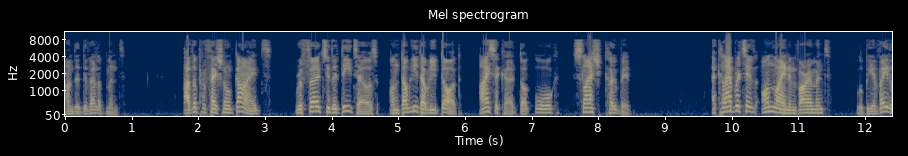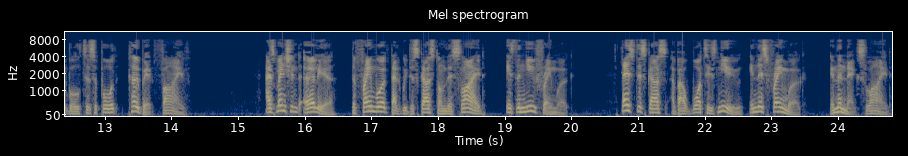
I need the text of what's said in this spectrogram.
under development. Other professional guides, refer to the details on www.isaca.org slash COBIT. A collaborative online environment will be available to support COBIT 5. As mentioned earlier, the framework that we discussed on this slide is the new framework. Let's discuss about what is new in this framework in the next slide.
